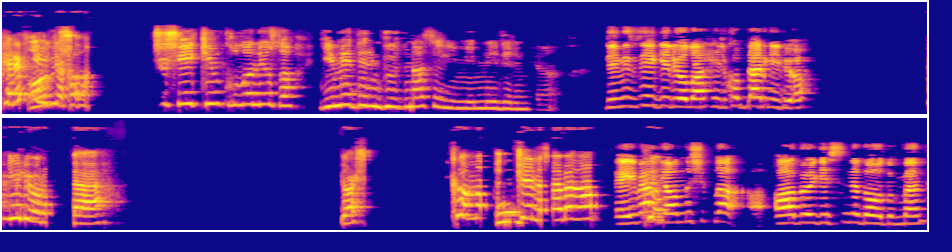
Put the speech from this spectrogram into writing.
Şeref Abi gelecek. şu, şu şeyi kim kullanıyorsa yemin ederim gözünden seveyim yemin ederim ya. Denizli'ye geliyorlar. Helikopter geliyor. Geliyorum ya. Ya ş- Evet. şimdi ben Eymen yanlışlıkla A bölgesinde doğdum ben.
